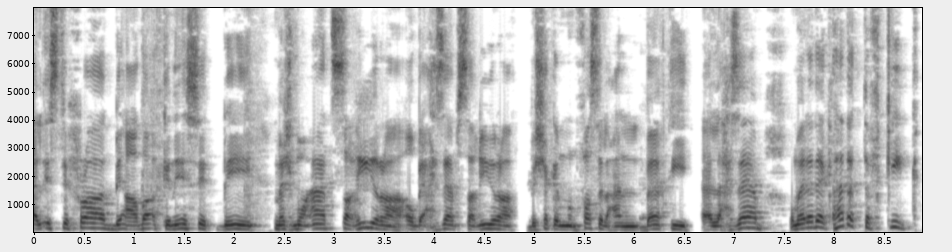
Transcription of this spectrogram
الاستفراد بأعضاء كنيسة بمجموعات صغيرة أو بأحزاب صغيرة بشكل منفصل عن باقي الأحزاب وما إلى ذلك هذا التفكيك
